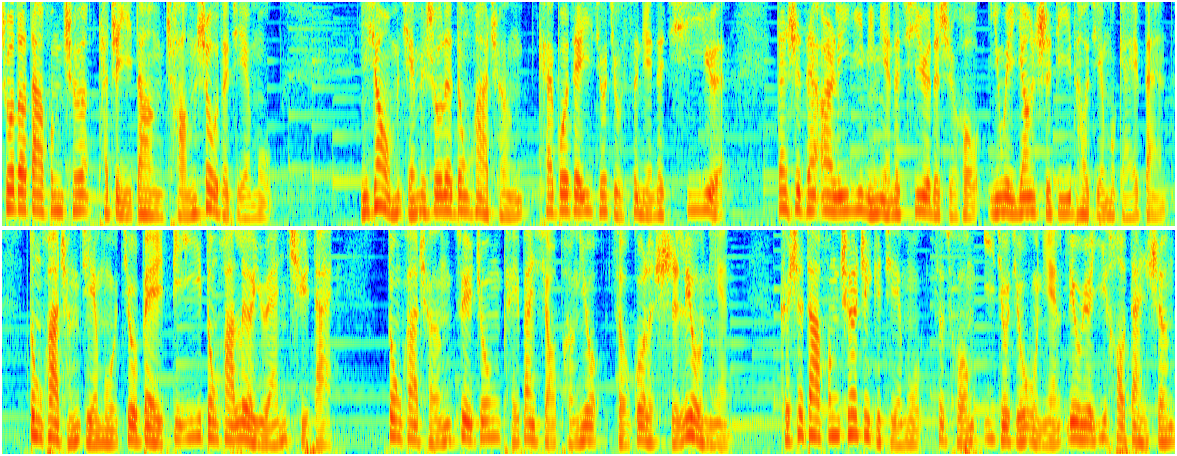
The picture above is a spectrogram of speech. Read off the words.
说到大风车，它是一档长寿的节目。你像我们前面说的动画城，开播在一九九四年的七月，但是在二零一零年的七月的时候，因为央视第一套节目改版，动画城节目就被第一动画乐园取代。动画城最终陪伴小朋友走过了十六年。可是大风车这个节目，自从一九九五年六月一号诞生，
